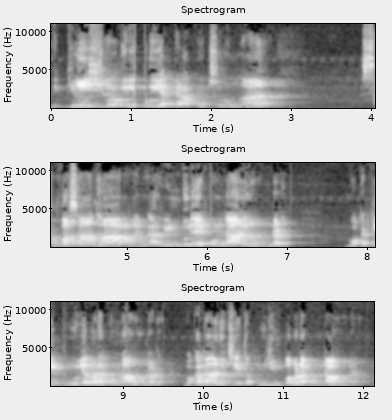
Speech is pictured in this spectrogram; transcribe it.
విఘ్నేశ్వరుడు ఎప్పుడు ఎక్కడ కూర్చునున్నా సర్వసాధారణంగా రెండు లేకుండా ఆయన ఉండడు. ఒకటి పూజపడకుండా ఉండడు ఒక దాని చేత పూజింపబడకుండా ఉండడు.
